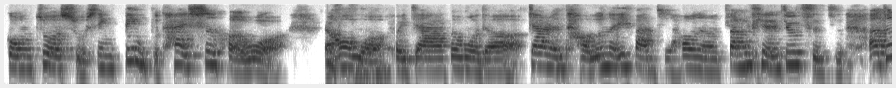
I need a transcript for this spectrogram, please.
工作属性并不太适合我，然后我回家跟我的家人讨论了一番之后呢，当天就辞职啊，这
